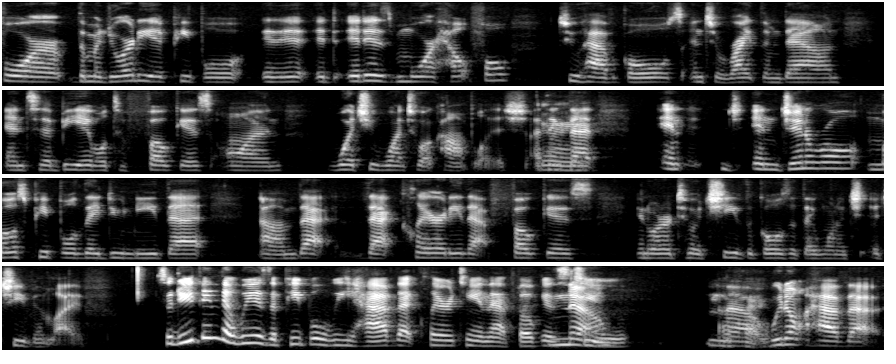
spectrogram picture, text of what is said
for the majority of people, it, it it is more helpful to have goals and to write them down and to be able to focus on what you want to accomplish. I think Right. that in in general, most people they do need that um, that that clarity, that focus in order to achieve the goals that they want to ch- achieve in life. So do you think that we as a people we have that clarity and that focus No. too? No, Okay. we don't have that,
